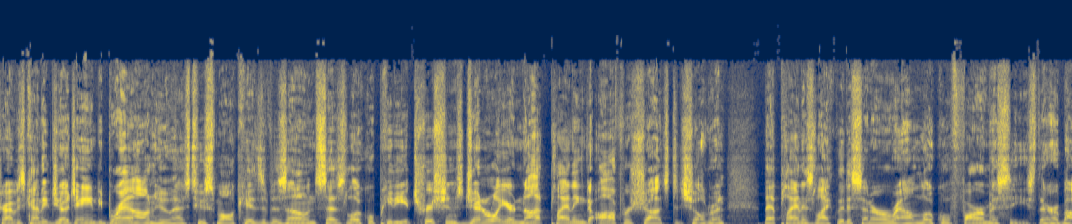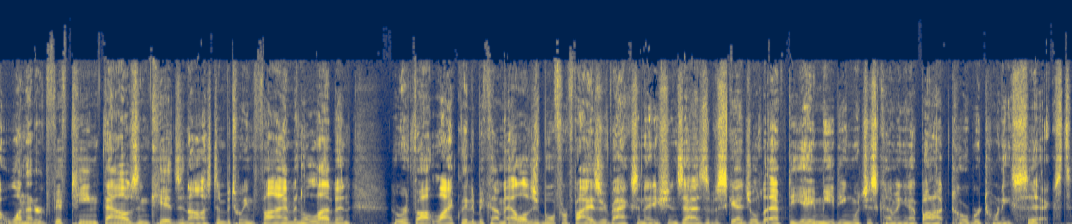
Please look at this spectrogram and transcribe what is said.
Travis County Judge Andy Brown, who has two small kids of his own, says local pediatricians generally are not planning to offer shots to children. That plan is likely to center around local pharmacies. There are about 115,000 kids in Austin between 5 and 11 who are thought likely to become eligible for Pfizer vaccinations as of a scheduled FDA meeting, which is coming up on October 26th.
